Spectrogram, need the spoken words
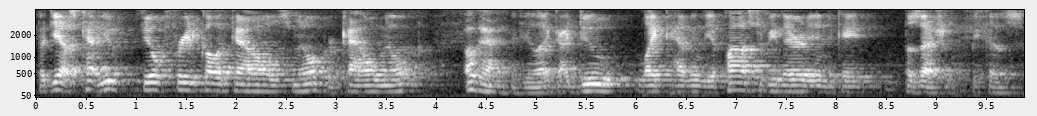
But yes, ca- you feel free to call it cow's milk or cow milk Okay. if you like. I do like having the apostrophe there to indicate possession because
